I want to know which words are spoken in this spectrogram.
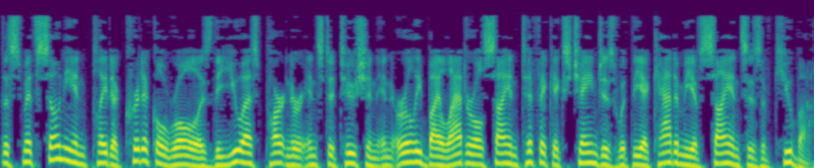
The Smithsonian played a critical role as the U.S. partner institution in early bilateral scientific exchanges with the Academy of Sciences of Cuba.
